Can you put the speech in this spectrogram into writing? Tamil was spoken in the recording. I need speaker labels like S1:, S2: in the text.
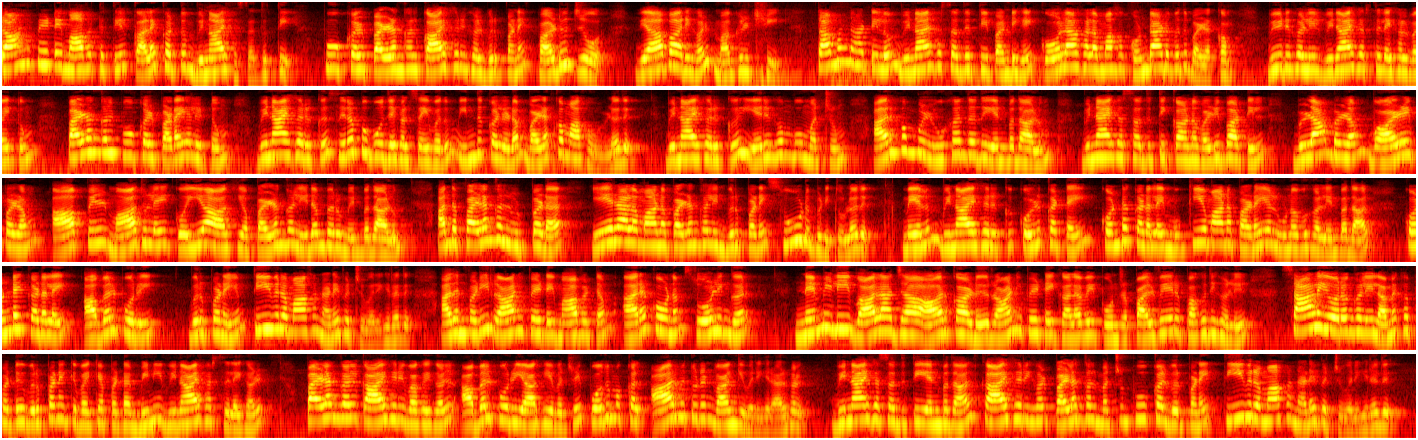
S1: ராணிப்பேட்டை மாவட்டத்தில் களை கட்டும் விநாயகர் சதுர்த்தி. பூக்கள் பழங்கள் காய்கறிகள் விற்பனை படுஜோர். வியாபாரிகள் மகிழ்ச்சி. தமிழ்நாட்டிலும் விநாயகர் சதுர்த்தி பண்டிகை கோலாகலமாக கொண்டாடுவது வழக்கம். வீடுகளில் விநாயகர் சிலைகள் வைத்தும் பழங்கள் பூக்கள் படையலிட்டும் விநாயகருக்கு சிறப்பு பூஜைகள் செய்வதும் இந்துக்களிடம் வழக்கமாக உள்ளது. விநாயகருக்கு எருகம்பு மற்றும் அருகம்புல் உகந்தது என்பதாலும் விநாயகர் சதுர்த்திக்கான வழிபாட்டில் விளாம்பழம் வாழைப்பழம் ஆப்பிள் மாதுளை கொய்யா ஆகிய பழங்கள் இடம்பெறும் என்பதாலும் அந்த பழங்கள் உட்பட ஏராளமான பழங்களின் விற்பனை சூடு பிடித்துள்ளது. மேலும் விநாயகருக்கு கொழுக்கட்டை கொண்டக்கடலை முக்கியமான படையல் உணவுகள் என்பதால் கொண்டைக்கடலை அவல் பொறி விற்பனையும் தீவிரமாக நடைபெற்று வருகிறது. அதன்படி ராணிப்பேட்டை மாவட்டம் அரக்கோணம் சோளிங்கர் நெமிலி வாலாஜா ஆற்காடு ராணிப்பேட்டை கலவை போன்ற பல்வேறு பகுதிகளில் சாலையோரங்களில் அமைக்கப்பட்டு விற்பனைக்கு வைக்கப்பட்ட மினி விநாயகர் சிலைகள் பழங்கள் காய்கறி வகைகள் அவல் பொறி ஆகியவற்றை பொதுமக்கள் ஆர்வத்துடன் வாங்கி வருகிறார்கள். விநாயகர் சதுர்த்தி என்பதால் காய்கறிகள் பழங்கள் மற்றும் பூக்கள் விற்பனை தீவிரமாக நடைபெற்று வருகிறது.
